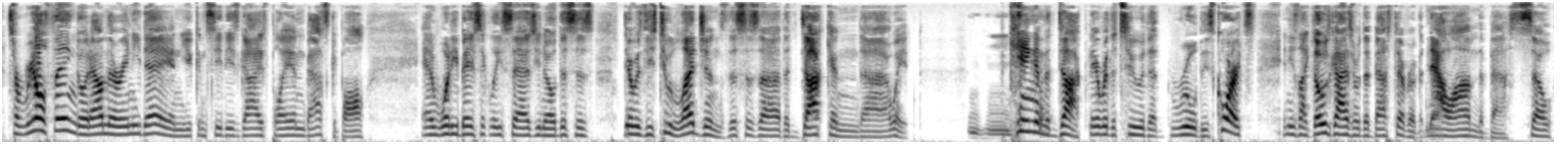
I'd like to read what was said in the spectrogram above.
it's a real thing. Go down there any day and you can see these guys playing basketball. And Woody basically says, you know, this is there was these two legends. This is uh, the Duck and uh, wait, hmm the King and the Duck. They were the two that ruled these courts. And he's like, those guys were the best ever, but now I'm the best. So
